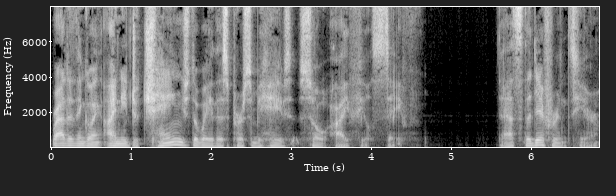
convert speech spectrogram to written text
rather than going, I need to change the way this person behaves so I feel safe. That's the difference here.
